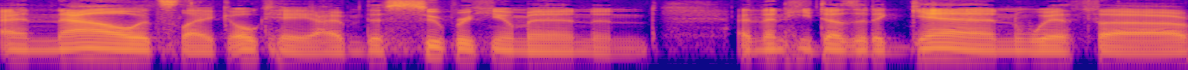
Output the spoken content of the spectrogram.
and now it's like okay i'm this superhuman and and then he does it again with uh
